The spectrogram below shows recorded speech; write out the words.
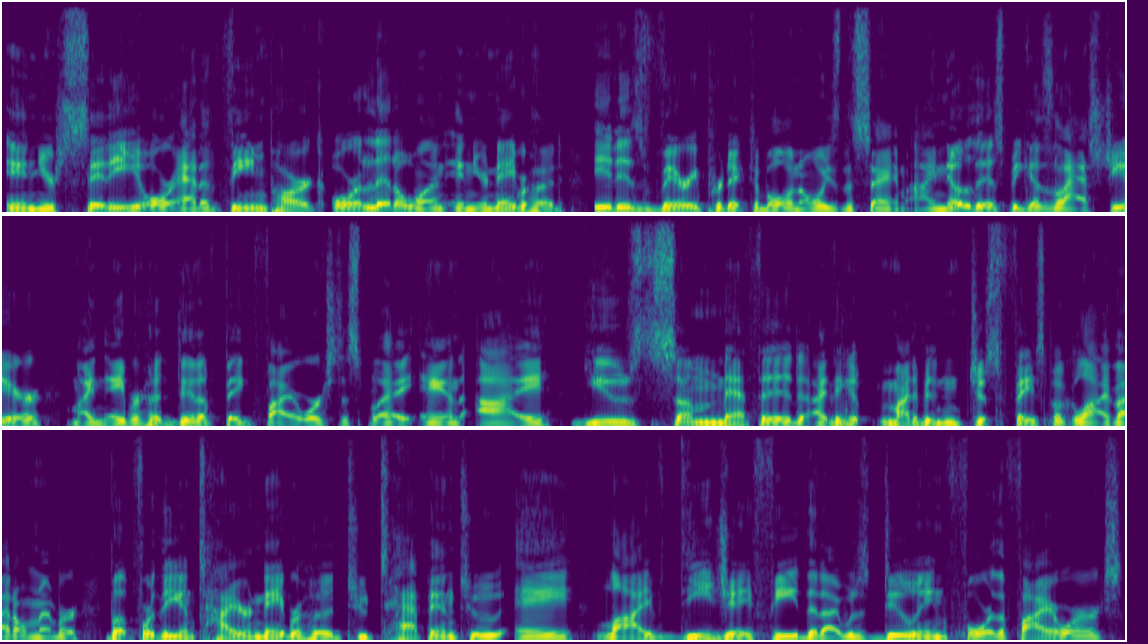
in your city or at a theme park or a little one in your neighborhood, it is very predictable and always the same. I know this because last year my neighborhood did a big fireworks display and I used some method. I think it might have been just Facebook Live. I don't remember. But for the entire neighborhood to tap into a live DJ feed that I was doing for the fireworks.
